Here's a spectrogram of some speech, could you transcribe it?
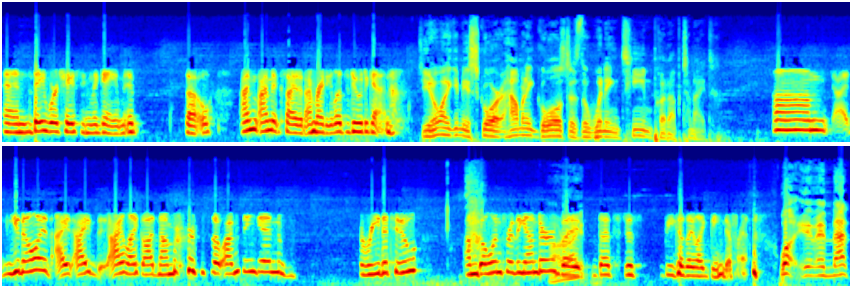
and they were chasing the game. It, so I'm I'm excited. I'm ready. Let's do it again. Do you don't want to give me a score? How many goals does the winning team put up tonight? Um, you know what? I I I like odd numbers, so I'm thinking three to two. I'm going for the under, All but right. that's just because I like being different. Well, and that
